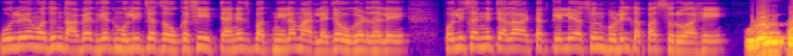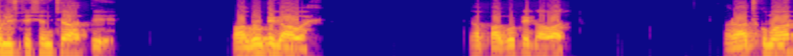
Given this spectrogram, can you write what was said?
उलवेमधून ताब्यात घेत मुलीच्या चौकशीत त्यानेच पत्नीला मारल्याचे उघड झाले. पोलिसांनी त्याला अटक केली असून पुढील तपास सुरू आहे. उरण पोलीस स्टेशनच्या हद्दीत पागोटे गाव आहे. त्या पागोटे गावात राजकुमार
